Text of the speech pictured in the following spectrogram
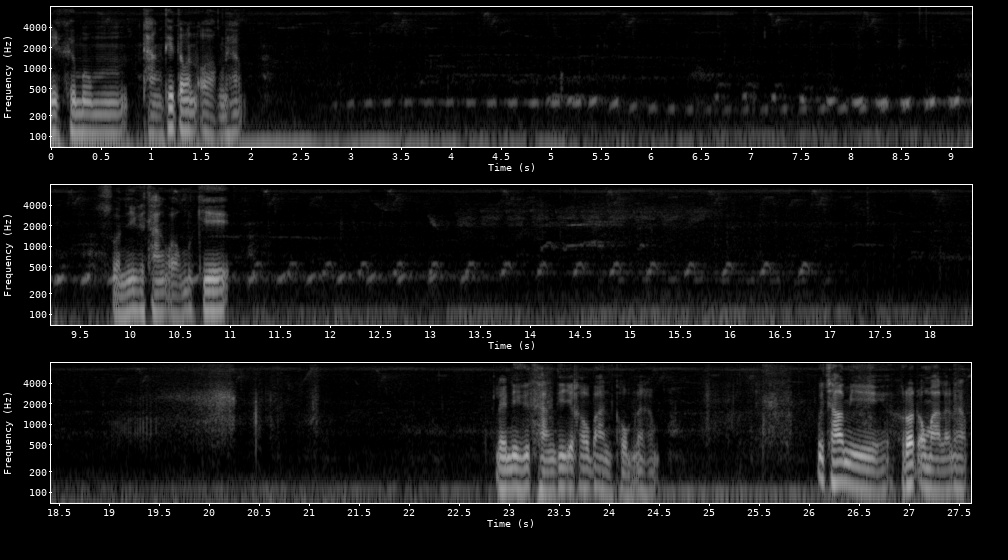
นี่คือมุมทางที่ตะวันออกนะครับ ส่วนนี้คือทางออกเมื่อกี้และนี่คือทางที่จะเข้าบ้านผมนะครับ เมื่อเช้ามีรถออกมาแล้วนะครับ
